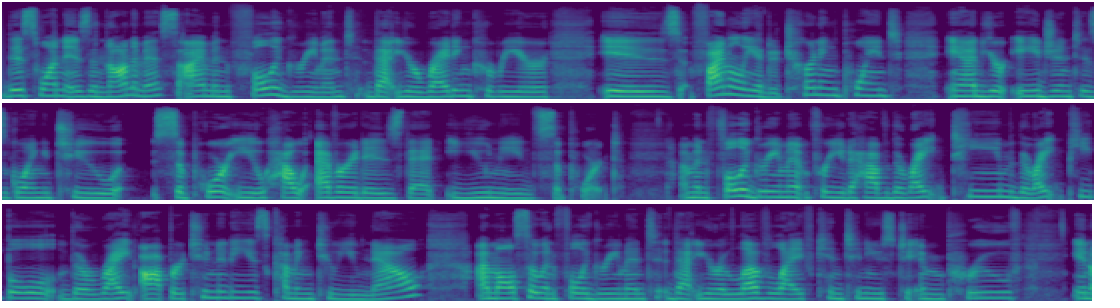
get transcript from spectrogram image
This one is anonymous. I'm in full agreement that your writing career is finally at a turning point and your agent is going to support you however it is that you need support. I'm in full agreement for you to have the right team, the right people, the right opportunities coming to you now. I'm also in full agreement that your love life continues to improve in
